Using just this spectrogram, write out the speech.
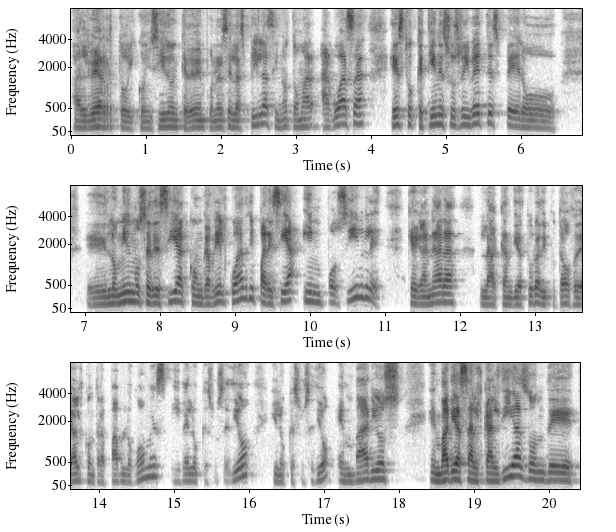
Alberto, y coincido en que deben ponerse las pilas y no tomar aguasa, esto que tiene sus ribetes, pero eh, lo mismo se decía con Gabriel Cuadri, parecía imposible que ganara la candidatura a diputado federal contra Pablo Gómez y ve lo que sucedió y lo que sucedió en varios en varias alcaldías donde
